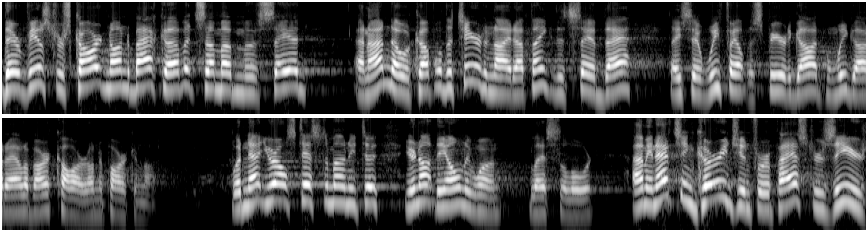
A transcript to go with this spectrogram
their visitor's card, and on the back of it, some of them have said, and I know a couple that's here tonight, I think, that said that. They said, We felt the Spirit of God when we got out of our car on the parking lot. Wasn't that your all's testimony, too? You're not the only one, bless the Lord. I mean, that's encouraging for a pastor's ears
